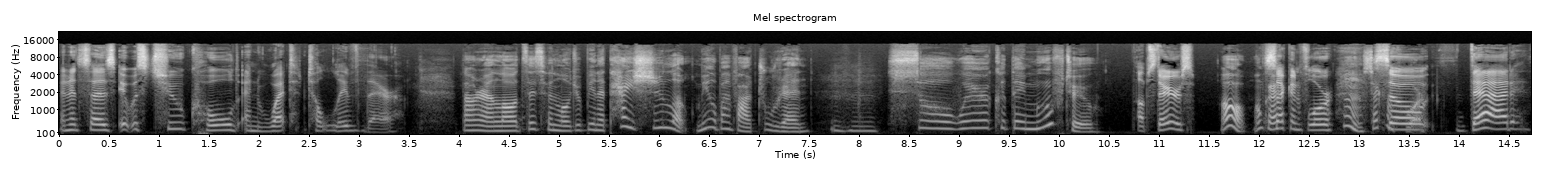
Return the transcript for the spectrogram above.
And it says it was too cold and wet to live there. 当然了，这层楼就变得太湿冷，没有办法住人。So where could they move to? Upstairs. Oh, okay. Second floor. Hmm, second so floor. dad,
